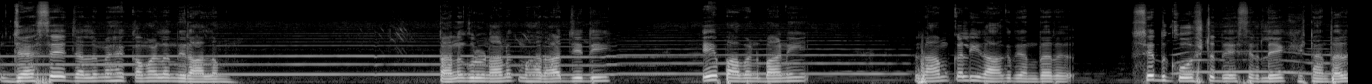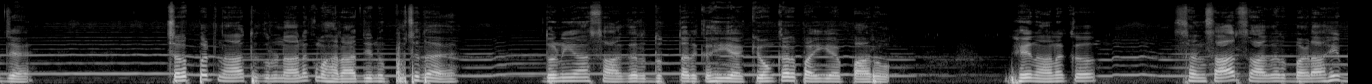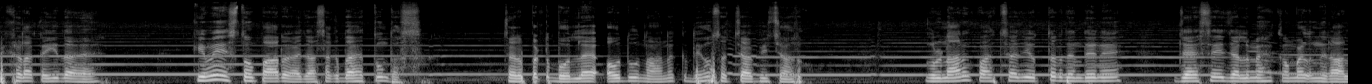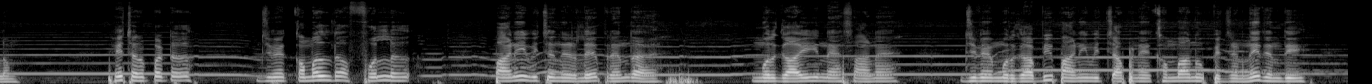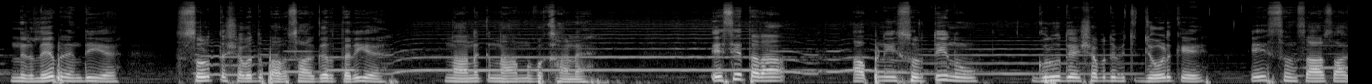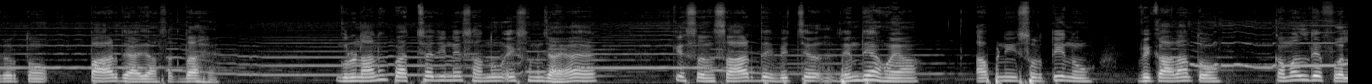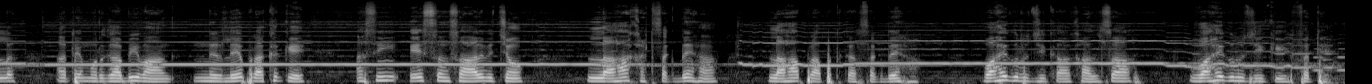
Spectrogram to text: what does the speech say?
ਜੈਸੇ ਜਲ ਮਹਿ ਕਮਲ ਨਿਰਾਲਮ ਧੰਨ ਗੁਰੂ ਨਾਨਕ ਮਹਾਰਾਜ ਜੀ ਦੀ ਇਹ ਪਾਵਨ ਬਾਣੀ ਰਾਮਕਲੀ ਰਾਗ ਦੇ ਅੰਦਰ ਸਿੱਧ ਗੋਸ਼ਟ ਦੇ ਸਿਰਲੇਖ ਹੇਠਾਂ ਦਰਜ ਹੈ ਚਰਪਟਨਾਥ ਗੁਰੂ ਨਾਨਕ ਮਹਾਰਾਜ ਜੀ ਨੂੰ ਪੁੱਛਦਾ ਹੈ ਦੁਨੀਆ ਸਾਗਰ ਦੁੱਤਰ ਕਹੀ ਹੈ ਕਿਉਂ ਕਰ ਪਾਈ ਹੈ ਪਾਰੋ हे ਨਾਨਕ ਸੰਸਾਰ ਸਾਗਰ ਬੜਾ ਹੀ ਵਿਖੜਾ ਕਹੀਦਾ ਹੈ ਕਿਵੇਂ ਇਸ ਤੋਂ ਪਾਰ ਹੋਇਆ ਜਾ ਸਕਦਾ ਹੈ, ਤੂੰ ਦੱਸ। ਚਰਪਟ ਬੋਲੇ ਔਦੂ ਨਾਨਕ, ਦੇਹੋ ਸੱਚਾ ਵਿਚਾਰੋ। ਗੁਰੂ ਨਾਨਕ ਪਾਤਸ਼ਾਹ ਜੀ ਉੱਤਰ ਦਿੰਦੇ ਨੇ, ਜੈਸੇ ਜਲ ਮਹਿ ਕਮਲ ਨਿਰਾਲਮ। ਇਹ ਚਰਪਟ, ਜਿਵੇਂ ਕਮਲ ਦਾ ਫੁੱਲ ਪਾਣੀ ਵਿੱਚ ਨਿਰਲੇਪ ਰਹਿੰਦਾ ਹੈ, ਮੁਰਗਾਈ ਨਹਿਸਾਨਾ ਜਿਵੇਂ ਮੁਰਗਾਬੀ ਪਾਣੀ ਵਿੱਚ ਆਪਣੇ ਖੰਭਾਂ ਨੂੰ ਭਿੱਜਣ ਨਹੀਂ ਦਿੰਦੀ, ਨਿਰਲੇਪ ਰਹਿੰਦੀ ਹੈ, ਸੁਰਤ ਸ਼ਬਦ ਭਵ ਸਾਗਰ ਤਰੀ ਹੈ। ਨਾਨਕ ਨਾਮ ਵਖਾਣਾ ਇਸੇ ਤਰ੍ਹਾਂ ਆਪਣੀ ਸੁਰਤੀ ਨੂੰ ਗੁਰੂ ਦੇ ਸ਼ਬਦ ਵਿੱਚ ਜੋੜ ਕੇ ਇਸ ਸੰਸਾਰ ਸਾਗਰ ਤੋਂ ਪਾਰ ਜਾਇਆ ਜਾ ਸਕਦਾ ਹੈ। ਗੁਰੂ ਨਾਨਕ ਪਾਤਸ਼ਾਹ ਜੀ ਨੇ ਸਾਨੂੰ ਇਹ ਸਮਝਾਇਆ ਹੈ ਕਿ ਸੰਸਾਰ ਦੇ ਵਿੱਚ ਰਹਿੰਦਿਆਂ ਹੋਇਆਂ ਆਪਣੀ ਸੁਰਤੀ ਨੂੰ ਵਿਕਾਰਾਂ ਤੋਂ ਕਮਲ ਦੇ ਫੁੱਲ ਅਤੇ ਮੁਰਗਾਬੀ ਵਾਂਗ ਨਿਰਲੇਪ ਰੱਖ ਕੇ ਅਸੀਂ ਇਸ ਸੰਸਾਰ ਵਿੱਚੋਂ ਲਾਹਾ ਖੱਟ ਸਕਦੇ ਹਾਂ। ਲਾਹਾ ਪ੍ਰਾਪਤ ਕਰ ਸਕਦੇ ਹਾਂ। ਵਾਹਿਗੁਰੂ ਜੀ ਕਾ ਖਾਲਸਾ ਵਾਹਿਗੁਰੂ ਜੀ ਕੀ ਫਤਿਹ।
